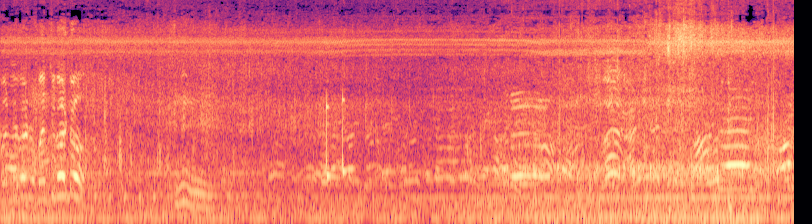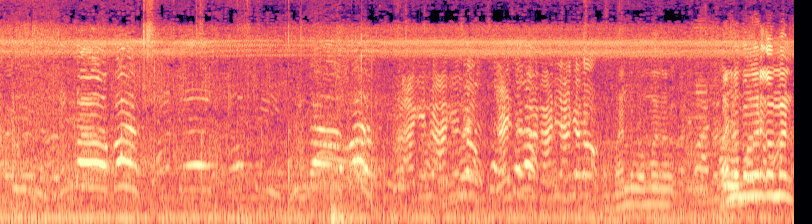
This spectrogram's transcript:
జిందాబాద్ బండి బొమ్మను. బండి బొమ్మను కొమ్మను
